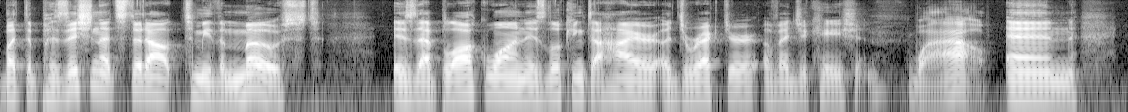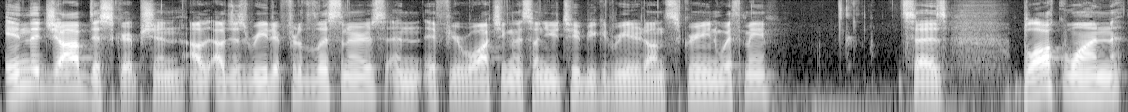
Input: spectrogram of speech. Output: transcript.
But the position that stood out to me the most is that Block One is looking to hire a director of education. Wow. And in the job description, I'll, I'll just read it for the listeners. And if you're watching this on YouTube, you could read it on screen with me. It says Block One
